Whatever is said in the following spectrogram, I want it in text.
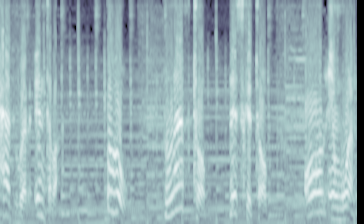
hardware intaba. Ogow labtob desktop all in one.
